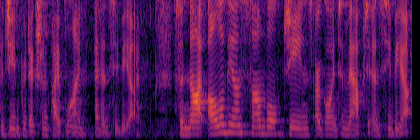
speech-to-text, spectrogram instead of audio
the gene prediction pipeline at NCBI. So not all of the Ensembl genes are going to map to NCBI.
